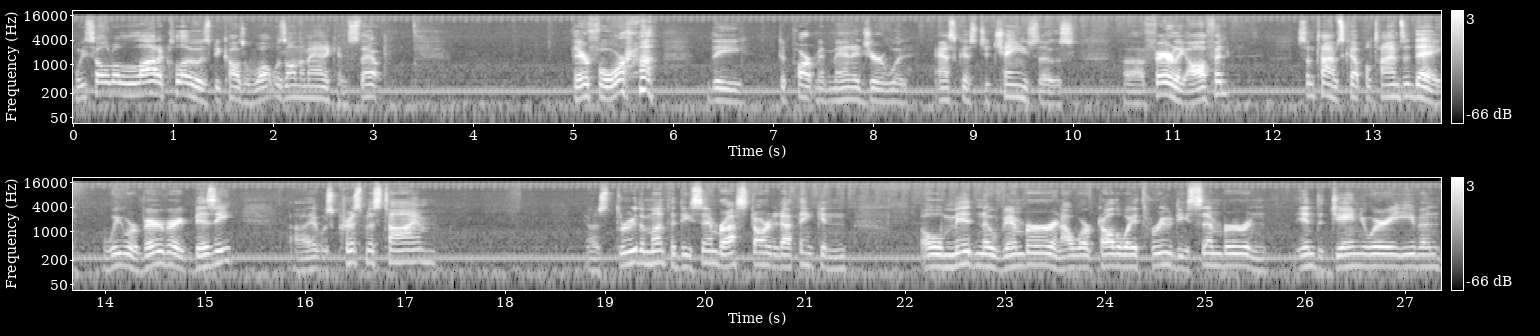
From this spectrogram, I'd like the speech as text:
We sold a lot of clothes because of what was on the mannequins. That, therefore, the department manager would ask us to change those uh, fairly often, sometimes a couple times a day. We were very, very busy. Uh, it was Christmas time. It was through the month of December. I started, I think, in oh mid-November and I worked all the way through December and into January even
